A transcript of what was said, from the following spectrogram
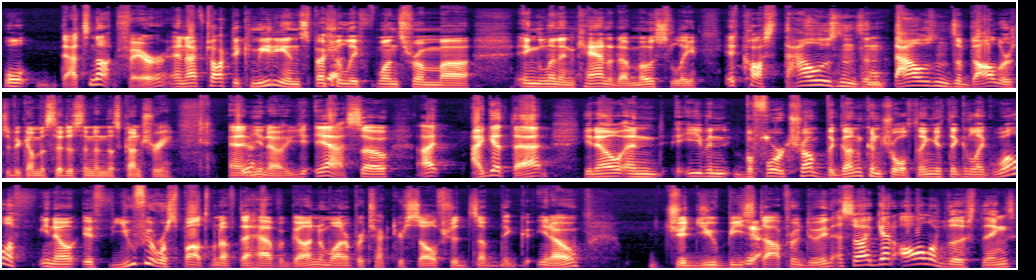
well, that's not fair. And I've talked to comedians, especially ones from uh, England and Canada, mostly. It costs thousands and thousands of dollars to become a citizen in this country. And you know, yeah. So I I get that, you know, and even before Trump, the gun control thing, you're thinking like, well, if you know, if you feel responsible enough to have a gun and want to protect yourself, should something, you know, should you be Yeah. stopped from doing that? So I get all of those things,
